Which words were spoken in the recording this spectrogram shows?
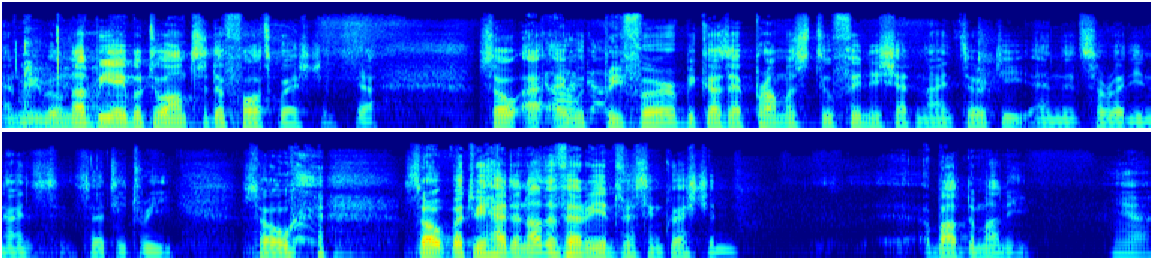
and we will not be able to answer the fourth question. Yeah. So I, I would prefer because I promised to finish at 9:30, and it's already 9:33. So, so but we had another very interesting question about the money Yeah.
